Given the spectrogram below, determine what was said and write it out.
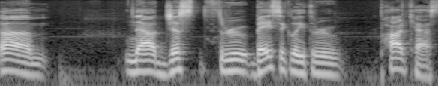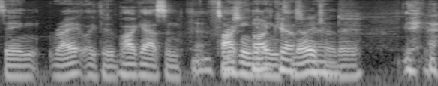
um, now just through basically through podcasting, right? Like through the podcast and talking, First getting to podcast, know each other. Yeah.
